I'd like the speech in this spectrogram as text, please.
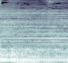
See?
